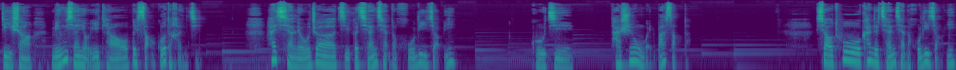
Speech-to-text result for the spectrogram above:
地上明显有一条被扫过的痕迹，还潜留着几个浅浅的狐狸脚印。估计，它是用尾巴扫的。小兔看着浅浅的狐狸脚印，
